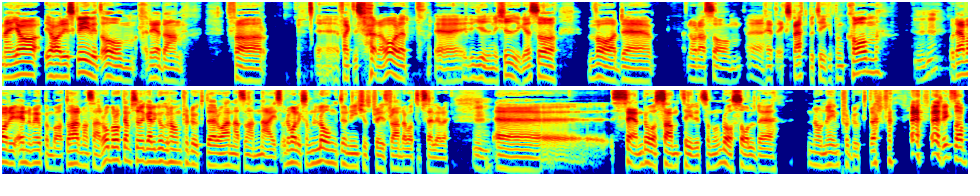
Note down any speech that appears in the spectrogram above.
Men jag, jag hade ju skrivit om redan för eh, faktiskt förra året, eh, juni 20, så var det några som eh, hette expertbutiken.com. Mhm. Och där var det ju ännu mer uppenbart. Då hade man så här robotdammsugare, Google Home-produkter och annat sånt här nice. Och det var liksom långt under inköpspris för andra återförsäljare. Mm. Eh, sen då samtidigt som de då sålde no name-produkter. för liksom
